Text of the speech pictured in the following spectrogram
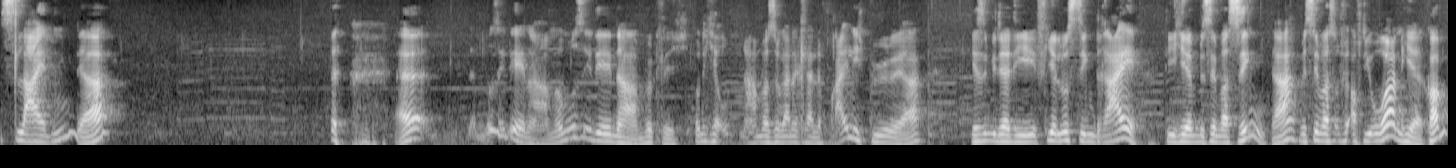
sliden, ja. äh, man muss Ideen haben, man muss Ideen haben, wirklich. Und hier unten haben wir sogar eine kleine Freilichtbühne, ja. Hier sind wieder die vier lustigen drei, die hier ein bisschen was singen, ja. Ein bisschen was auf die Ohren hier, komm.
